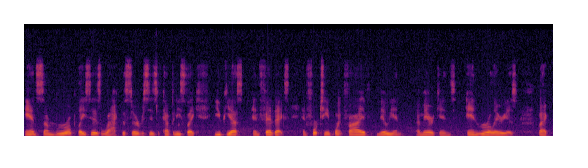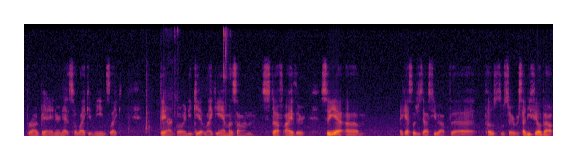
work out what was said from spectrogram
and some rural places lack the services of companies like UPS and FedEx, and 14.5 million Americans in rural areas lack broadband internet. So, like, it means like they aren't going to get like Amazon stuff either. So, yeah, um, I guess I'll just ask you about the postal service. How do you feel about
